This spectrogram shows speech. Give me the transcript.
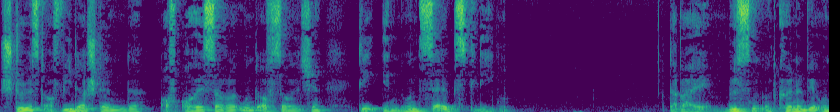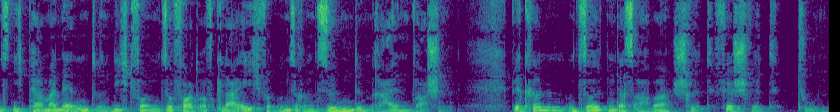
stößt auf Widerstände, auf äußere und auf solche, die in uns selbst liegen. Dabei müssen und können wir uns nicht permanent und nicht von sofort auf gleich von unseren Sünden reinwaschen. Wir können und sollten das aber Schritt für Schritt tun.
